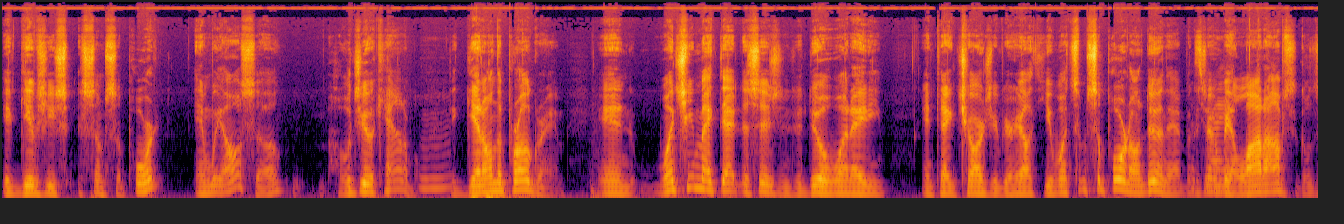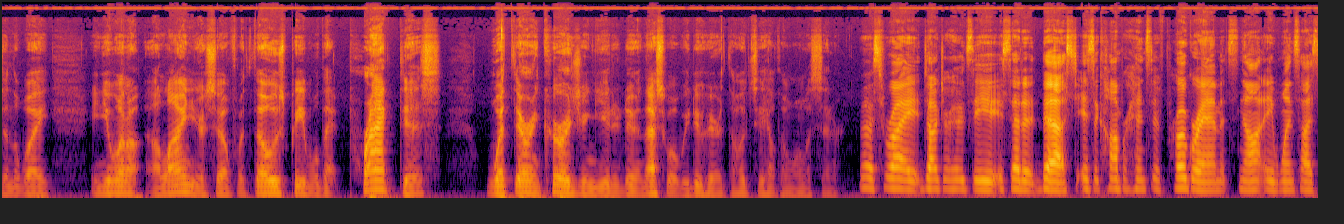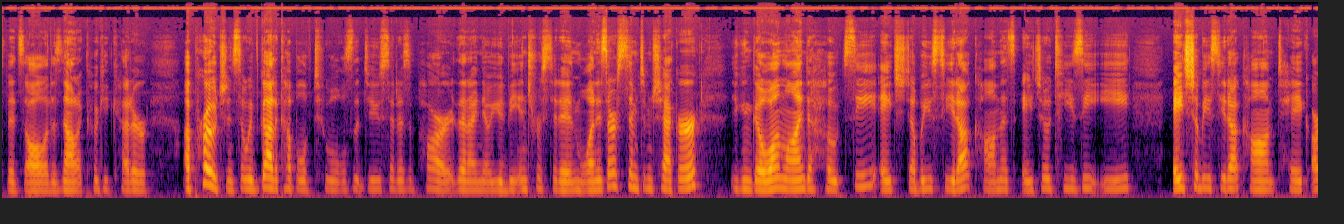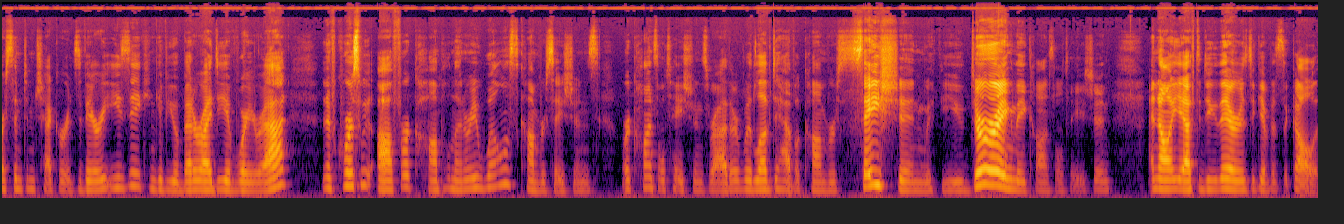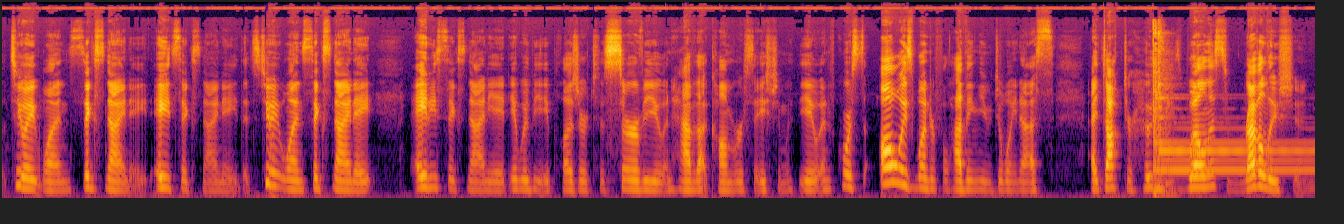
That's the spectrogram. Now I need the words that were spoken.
It gives you some support, and we also hold you accountable mm-hmm. to get on the program. And once you make that decision to do a 180 and take charge of your health, you want some support on doing that because there's right. going to be a lot of obstacles in the way. And you want to align yourself with those people that practice what they're encouraging you to do. And that's what we do here at the Hotze Health and Wellness Center. That's right. Dr. Hotze said it best. It's a comprehensive program. It's not a one size fits all. It is not a cookie cutter approach. And so we've got a couple of tools that do set us apart that I know you'd be interested in. One is our symptom checker. You can go online to hotzehwc.com. That's H O T Z E, HWC.com. Take our symptom checker. It's very easy. It can give you a better idea of where you're at. And of course, we offer complimentary wellness conversations or consultations, rather. We'd love to have a conversation with you during the consultation. And all you have to do there is to give us a call at 281 698 8698. That's 281 698 8698. It would be a pleasure to serve you and have that conversation with you. And of course, always wonderful having you join us at Dr. Hotze's Wellness Revolution.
